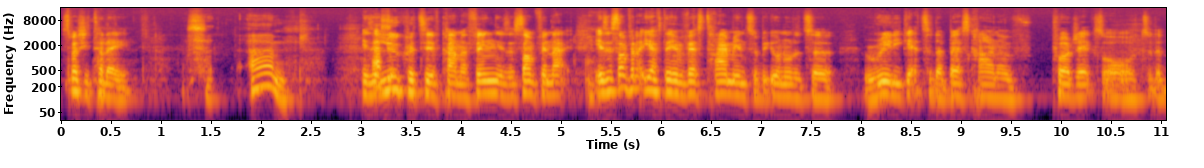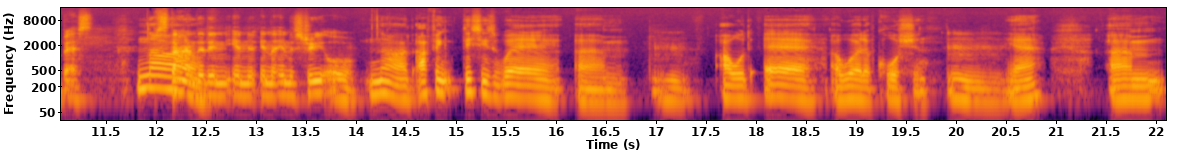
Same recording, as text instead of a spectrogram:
especially today, Um, is it a- lucrative kind of thing? Is it something that is it something that you have to invest time into in order to really get to the best kind of projects or to the best no. standard in, in in the industry or No, I think this is where um, Mm-hmm. I would air a word of caution. mm, Yeah. Um,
